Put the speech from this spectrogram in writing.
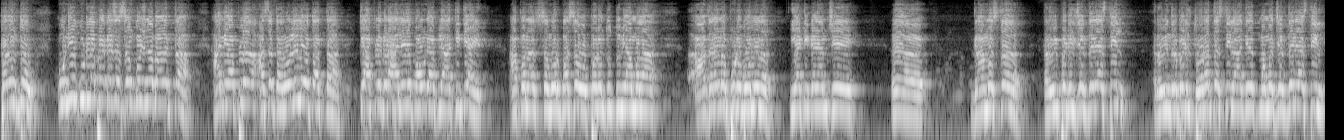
परंतु कुणी कुठल्या प्रकारचा संकोच न बाळगता आम्ही आपलं असं ठरवलेलं होतं आता की आपल्याकडे आलेले पाहुणे आपले अतिथी आहेत. आपण आज समोर बसावं परंतु तुम्ही आम्हाला आदरानं पुढे बोलवलं. या ठिकाणी आमचे ग्रामस्थ रवी पाटील जगदने असतील रवींद्र पाटील थोरात असतील आदिनाथ मामा जगदने असतील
